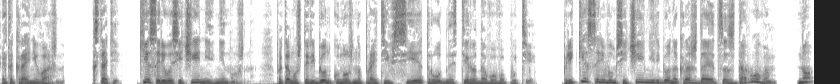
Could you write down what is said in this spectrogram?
Это крайне важно. Кстати, кесарево сечение не нужно, потому что ребенку нужно пройти все трудности родового пути. При кесаревом сечении ребенок рождается здоровым, но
